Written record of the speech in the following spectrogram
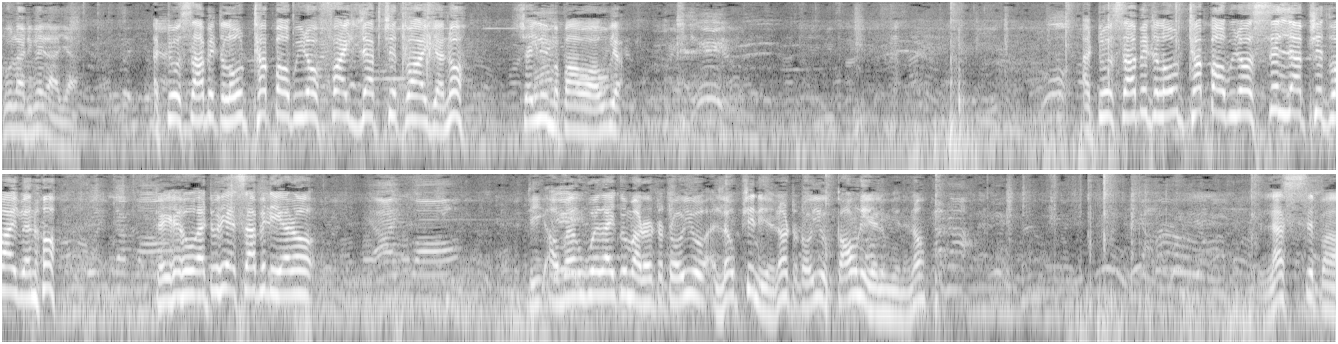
ကိုလာဒီဘက်လာရအတွတ်စားပစ်တစ်လုံးထပ်ပေါက်ပြီးတော့5လက်ဖြစ်သွားပြီဗျာနော်ရှိန်လေးမပါပါဘူးဗျ အတွတ်စားပစ်တစ်လုံးထပ်ပေါက်ပြီးတော့6လက်ဖြစ်သွားပြီဗျာနော်တကယ်ဟိုအတွတ်ရဲ့စားပစ်တွေကတော့တရားယူပါဒီအောင်မန်းဦးဝဲဆိုင်ကွင်းမှာတော့တော်တော်ကြီးကိုအလုပ်ဖြစ်နေတယ်နော်တော်တော်ကြီးကိုကောင်းနေတယ်လို့မြင်တယ်နော်လက်စစ်ပါ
